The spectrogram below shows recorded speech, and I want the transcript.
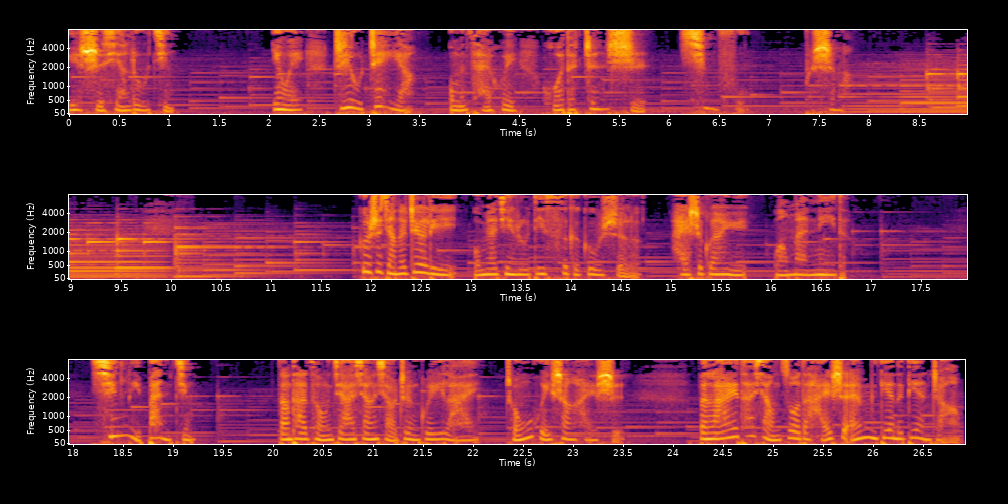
与实现路径。因为只有这样，我们才会活得真实、幸福，不是吗？故事讲到这里，我们要进入第四个故事了，还是关于王曼妮的。心里半径。当他从家乡小镇归来，重回上海时，本来他想做的还是 M 店的店长，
